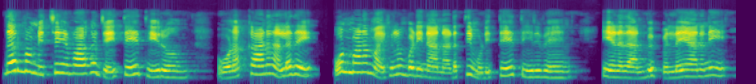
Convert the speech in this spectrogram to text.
தர்மம் நிச்சயமாக ஜெயித்தே தீரும். உனக்கான நல்லதை உன் மனம் மகிழும்படி நான் நடத்தி முடித்தே தீருவேன். எனது அன்பு பிள்ளையான நீ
